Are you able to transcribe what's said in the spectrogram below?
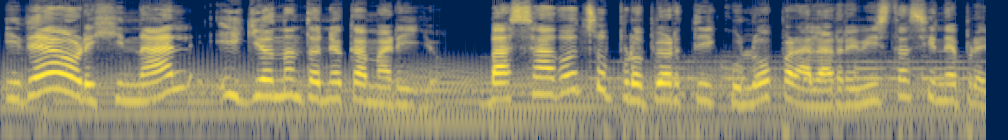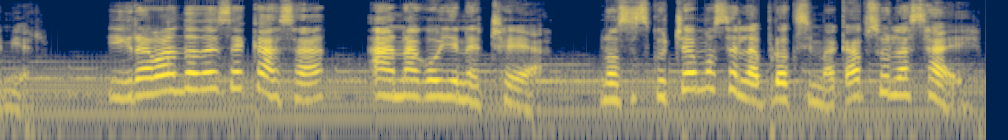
Idea original y guion Antonio Camarillo, basado en su propio artículo para la revista Cine Premier. Y grabando desde casa, Ana Goyenechea. Nos escuchamos en la próxima cápsula SAE.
